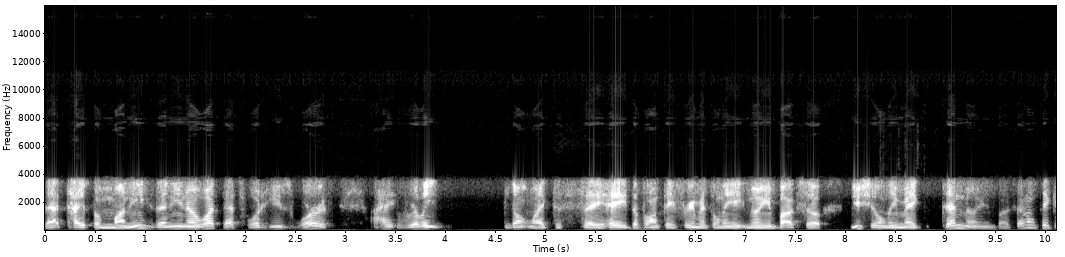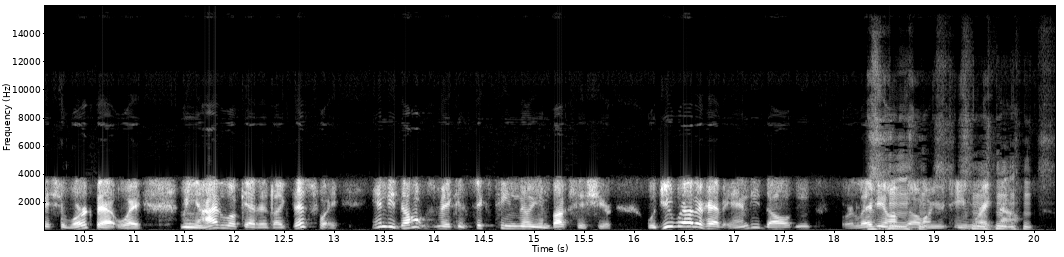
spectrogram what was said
that type of money, then you know what? That's what he's worth. I really don't like to say, "Hey, Devonta Freeman's only eight million bucks, so you should only make ten million bucks." I don't think it should work that way. I mean, I look at it like this way: Andy Dalton's making sixteen million bucks this year. Would you rather have Andy Dalton or Le'Veon Bell on your team right now?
